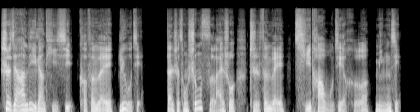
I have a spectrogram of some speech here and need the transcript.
事件按力量体系可分为六界，但是从生死来说，只分为其他五界和冥界。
